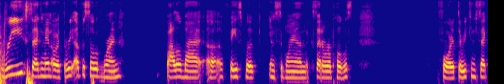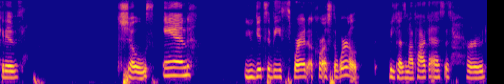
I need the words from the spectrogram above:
three segment or three episode run followed by a Facebook, Instagram, etc. post for three consecutive shows and you get to be spread across the world because my podcast is heard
